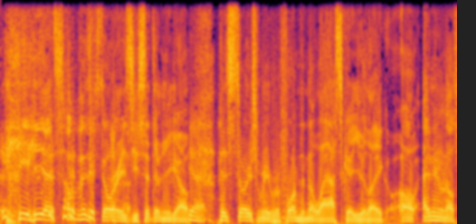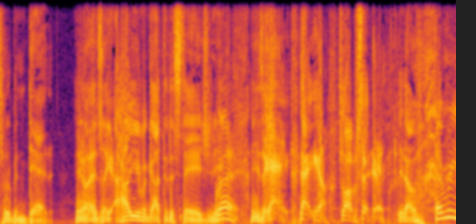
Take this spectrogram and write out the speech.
he has some of his stories. You sit there and you go, yeah. his stories when he performed in Alaska. You're like, oh, anyone else would have been dead. You know, it's like how you even got to the stage, and, he, right? And he's like, "Hey, hey, you know." So I'm sitting there, you know. every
